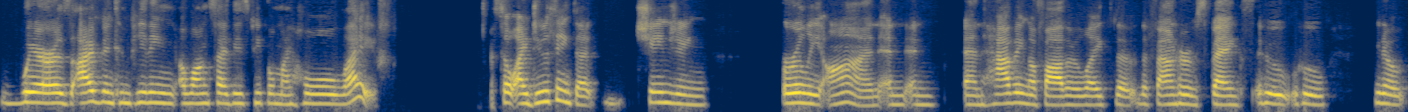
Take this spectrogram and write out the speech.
Whereas I've been competing alongside these people my whole life. So I do think that changing early on and and and having a father like the the founder of Spanx who who you know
